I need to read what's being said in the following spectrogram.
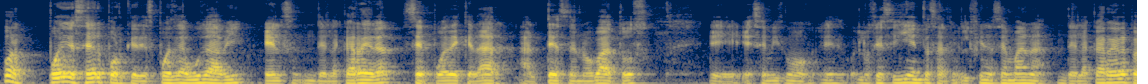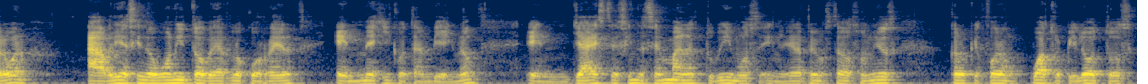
Bueno, puede ser porque después de Abu Dhabi, el, de la carrera, se puede quedar al test de novatos eh, ese mismo, eh, los días siguientes, el fin de semana de la carrera, pero bueno, habría sido bonito verlo correr en México también, ¿no? En, ya este fin de semana tuvimos en el Gran Premio de Estados Unidos, creo que fueron cuatro pilotos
